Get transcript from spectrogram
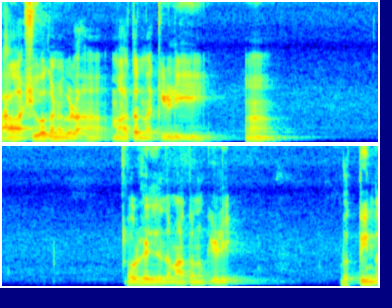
ಆ ಶಿವಗಣಗಳ ಮಾತನ್ನು ಕೇಳಿ ಅವರು ಹೇಳಿದಂಥ ಮಾತನ್ನು ಕೇಳಿ, ಭಕ್ತಿಯಿಂದ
